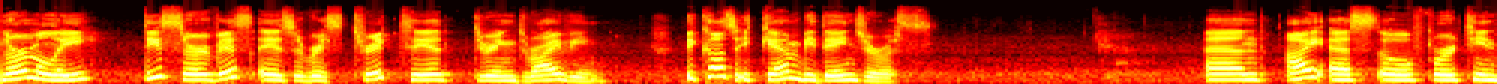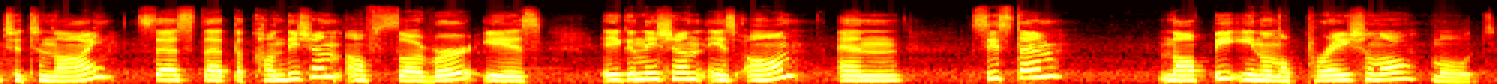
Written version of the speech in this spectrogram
Normally, this service is restricted during driving because it can be dangerous. And ISO 14229 says that the condition of server is ignition is on and system not be in an operational mode.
